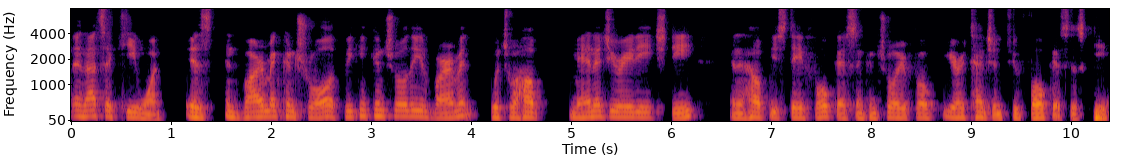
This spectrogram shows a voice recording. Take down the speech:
And that's a key one is environment control. If we can control the environment, which will help manage your ADHD and help you stay focused and control your fo- your attention to focus is key.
